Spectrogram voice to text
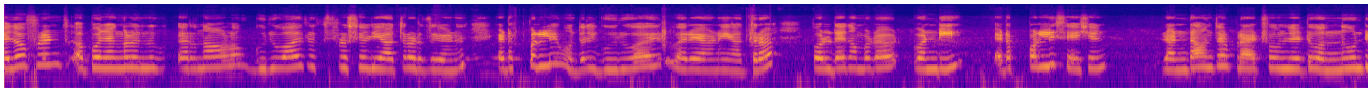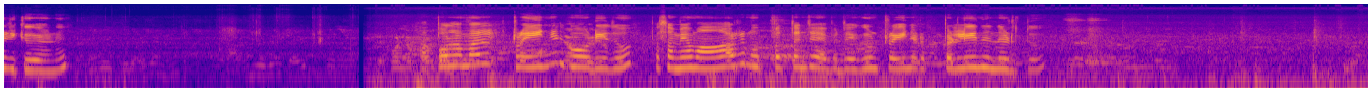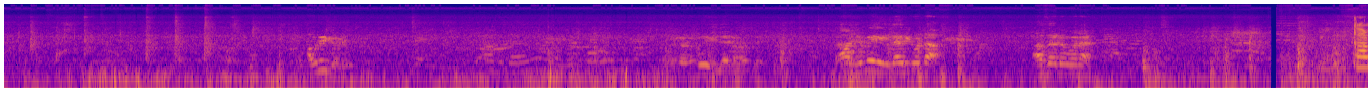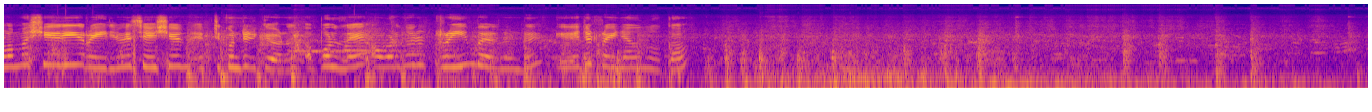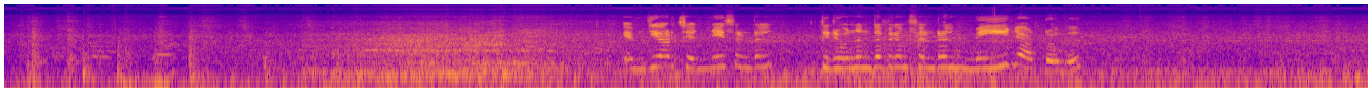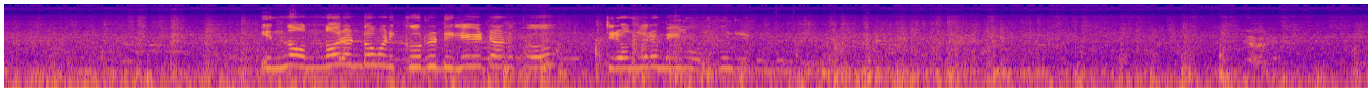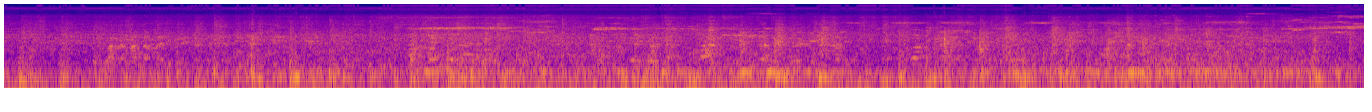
Hello friends അപ്പോൾ ഞങ്ങൾ ഇന്ന് എറണാകുളം ഗുരുവായൂർ എക്സ്പ്രസ്സിൽ യാത്ര നടത്തുകയാണ്. എടപ്പള്ളി മുതൽ ഗുരുവായൂർ വരെയാണ് യാത്ര. അപ്പോൾ നമ്മുടെ വണ്ടി എടപ്പള്ളി സ്റ്റേഷൻ രണ്ടാമത്തെ പ്ലാറ്റ്ഫോമിലേക്ക് വന്നുകൊണ്ടിരിക്കുകയാണ്. അപ്പോൾ നമ്മൾ ട്രെയിനിൽ ബോർഡ് ചെയ്തു. ഇപ്പോൾ സമയം ആറ് മുപ്പത്തഞ്ച് ആയപ്പോഴത്തേക്കും ട്രെയിൻ എടപ്പള്ളിയിൽ നിന്ന് കളമശ്ശേരി റെയിൽവേ സ്റ്റേഷൻ എത്തിക്കൊണ്ടിരിക്കുകയാണ്. അപ്പോൾ ഇതേ അവിടെ നിന്ന് ഒരു ട്രെയിൻ വരുന്നുണ്ട്. ഏത് ട്രെയിനാണെന്ന് നോക്കാം. G R Chennai central Thiruvananthapuram central മെയിലാട്ടോ ഇത് ഇന്ന് ഒന്നോ രണ്ടോ മണിക്കൂർ ഡിലേ ആയിട്ടാണ് ഇപ്പോൾ തിരുവനന്തപുരം മെയിൽ ഓടിക്കൊണ്ടിരിക്കുന്നത്.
